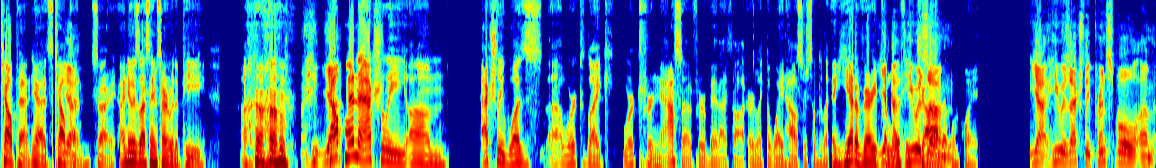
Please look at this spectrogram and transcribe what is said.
Kal Penn. Yeah, it's Kal Yeah. Penn. Sorry, I knew his last name started with a P. Um, yeah, Kal Penn actually, um, actually was uh, worked like worked for NASA for a bit. I thought, or like the White House or something like. And he had a very Yeah, prolific he was, job at um, one point. yeah. He was actually principal. Um,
